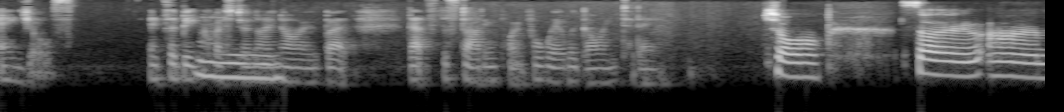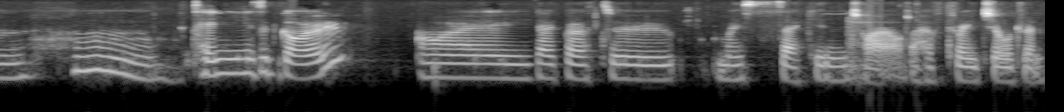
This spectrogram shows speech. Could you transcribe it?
angels? It's a big mm. question, I know, but that's the starting point for where we're going today. Sure. So, um, hmm, 10 years ago, I gave birth to my second child. I have three children.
